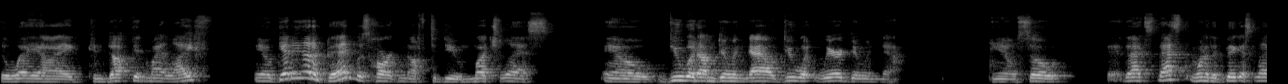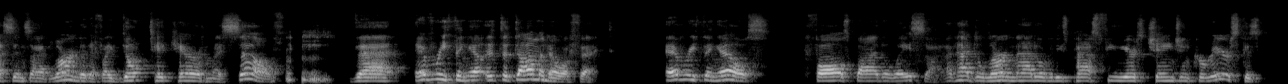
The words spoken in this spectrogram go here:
the way I conducted my life. You know, getting out of bed was hard enough to do, much less, you know, do what I'm doing now, do what we're doing now. You know, so that's that's one of the biggest lessons I've learned that if I don't take care of myself, that everything else it's a domino effect. Everything else falls by the wayside. I've had to learn that over these past few years, changing careers, because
